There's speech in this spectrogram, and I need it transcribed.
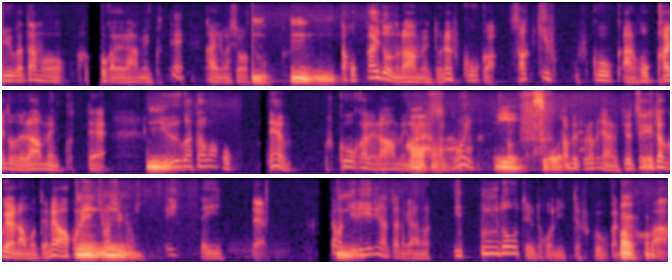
夕方も福岡でラーメン食って帰りましょうと。うんうん北海道のラーメンとね、福岡、さっき福岡あの北海道でラーメン食って、うん。夕方はほ、ね、福岡でラーメンはいはいすごいいい、すごい。食べ比べじゃなくて、贅沢やな思ってね、あ、これ行きましょう、うんうん行って行って。でもギリギリになったんだけど、あの一風堂っていうところに行って、福岡で。はいはいまあ、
